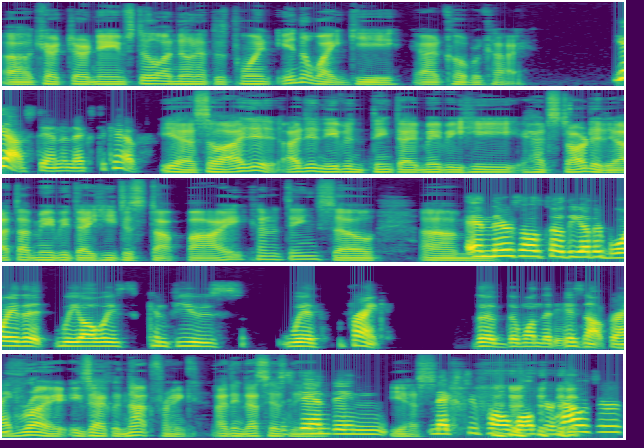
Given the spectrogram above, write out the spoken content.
uh, character name still unknown at this point, in a white gi at Cobra Kai. Yeah, standing next to Kev. Yeah, so I did. I didn't even think that maybe he had started it. I thought maybe that he just stopped by, kind of thing. So, um, And there's also the other boy that we always confuse with Frank, the the one that is not Frank, right, exactly, not Frank. I think that's his name. standing Yes. next to Paul Walter Hauser,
